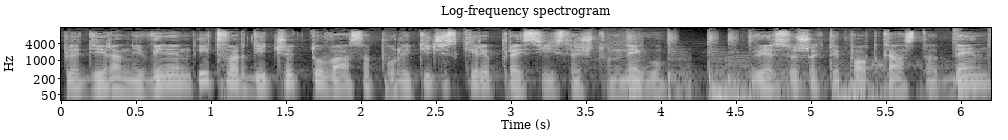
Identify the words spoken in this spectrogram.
пледира невинен и твърди, че това са политически репресии срещу него. Вие слушахте подкаста Ден,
